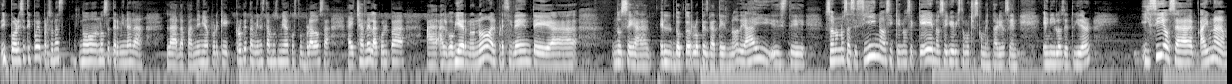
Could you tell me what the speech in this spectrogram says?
y por ese tipo de personas no, no se termina la, la, la, pandemia porque creo que también estamos muy acostumbrados a, a echarle la culpa a, al gobierno, ¿no? Al presidente, a no sé, el doctor López Gatel, ¿no? De, ay, este, son unos asesinos y que no sé qué, no sé, yo he visto muchos comentarios en, en hilos de Twitter. Y sí, o sea, hay una,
